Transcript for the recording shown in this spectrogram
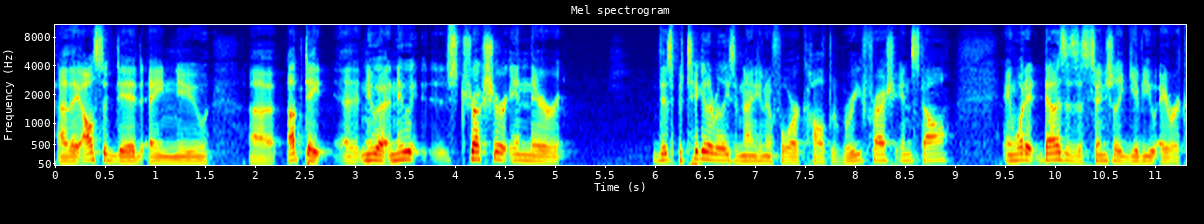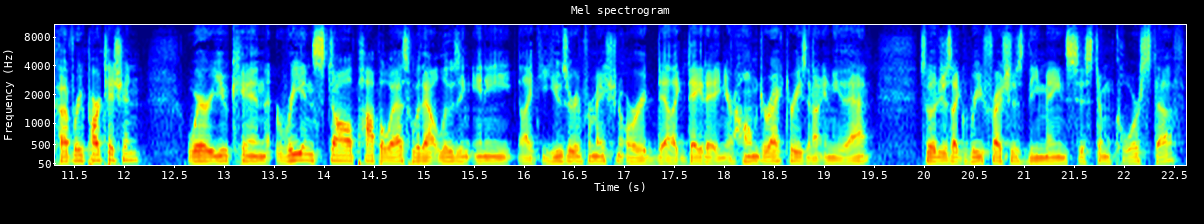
Uh, they also did a new uh, update, a new a new structure in their this particular release of 1904 called the refresh install. And what it does is essentially give you a recovery partition where you can reinstall Pop! OS without losing any like user information or like data in your home directories and any of that. So it just like refreshes the main system core stuff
